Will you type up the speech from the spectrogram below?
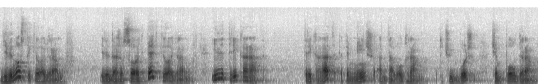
90 килограммов или даже 45 килограммов или 3 карата? 3 карата это меньше 1 грамма. Это чуть больше, чем полграмма.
